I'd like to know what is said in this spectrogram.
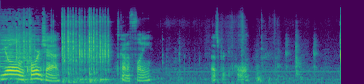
Yo, cord jack. It's kind of funny. That's pretty cool.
